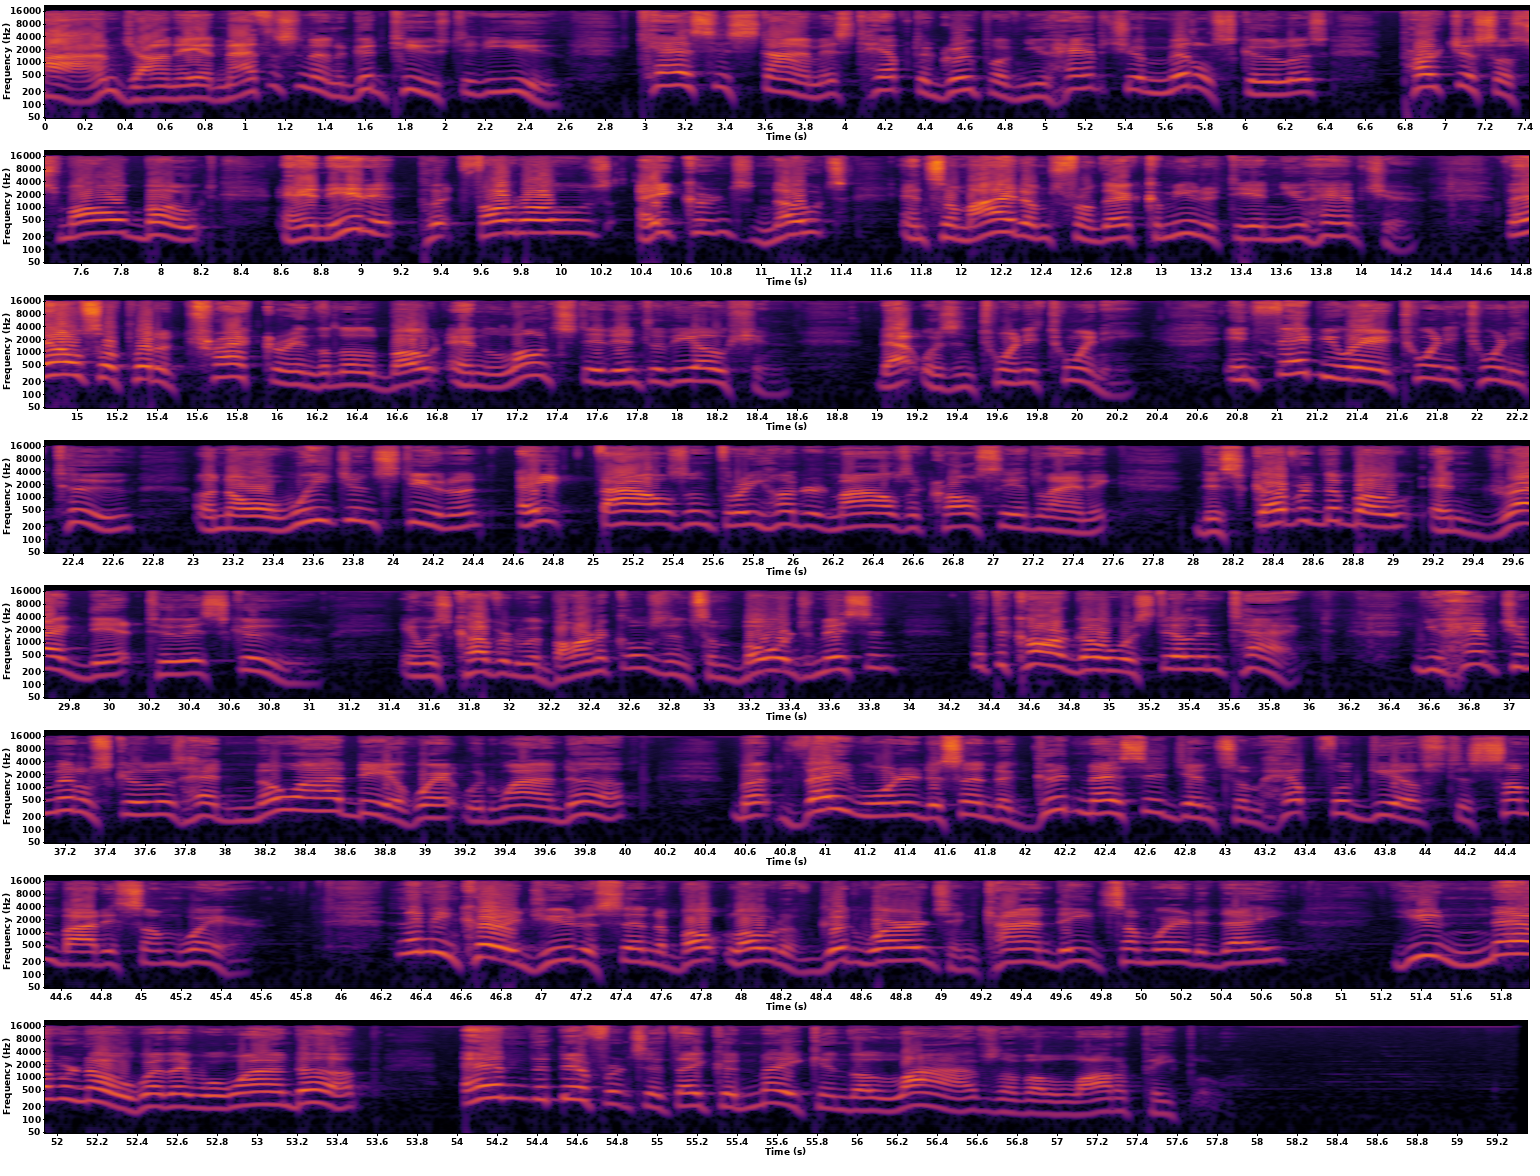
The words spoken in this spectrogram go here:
Hi, I'm John Ed Mathison, and a good Tuesday to you. Cassie Stymiest helped a group of New Hampshire middle schoolers purchase a small boat and in it put photos, acorns, notes, and some items from their community in New Hampshire. They also put a tracker in the little boat and launched it into the ocean. That was in 2020. In February 2022, a Norwegian student, 8,300 miles across the Atlantic, discovered the boat and dragged it to his school. It was covered with barnacles and some boards missing, but the cargo was still intact. New Hampshire middle schoolers had no idea where it would wind up, but they wanted to send a good message and some helpful gifts to somebody somewhere. Let me encourage you to send a boatload of good words and kind deeds somewhere today. You never know where they will wind up and the difference that they could make in the lives of a lot of people.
